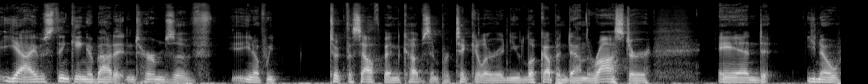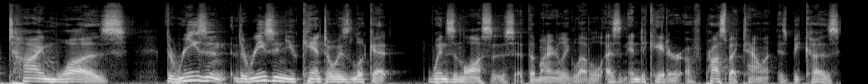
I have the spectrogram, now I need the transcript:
Yeah, I was thinking about it in terms of you know if we took the South Bend Cubs in particular, and you look up and down the roster, and you know time was the reason the reason you can't always look at wins and losses at the minor league level as an indicator of prospect talent is because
